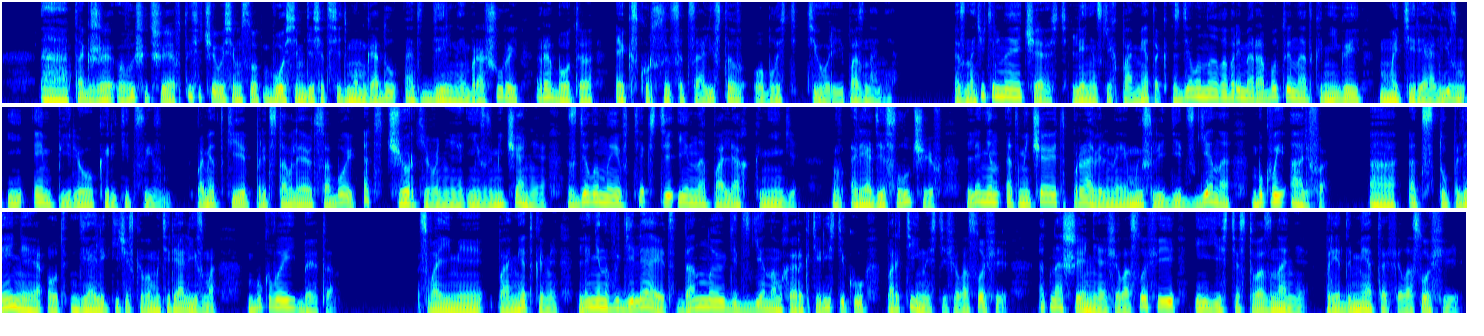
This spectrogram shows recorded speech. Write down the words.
а также вышедшая в 1887 году отдельной брошюрой работа Экскурсы социалистов в область теории познания. Значительная часть ленинских пометок сделана во время работы над книгой Материализм и эмпириокритицизм. Пометки представляют собой отчеркивания и замечания, сделанные в тексте и на полях книги. В ряде случаев Ленин отмечает правильные мысли Дицгена буквой альфа, а отступление от диалектического материализма буквой бета. Своими пометками Ленин выделяет данную Дицгеном характеристику партийности философии, отношения философии и естествознания, предмета философии.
